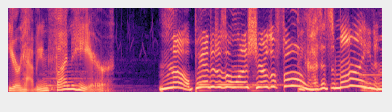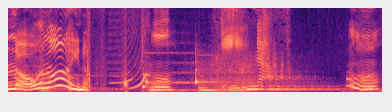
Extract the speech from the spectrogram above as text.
You're having fun here. No, Panda doesn't want to share the phone! Because it's mine! No, mine! Enough.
